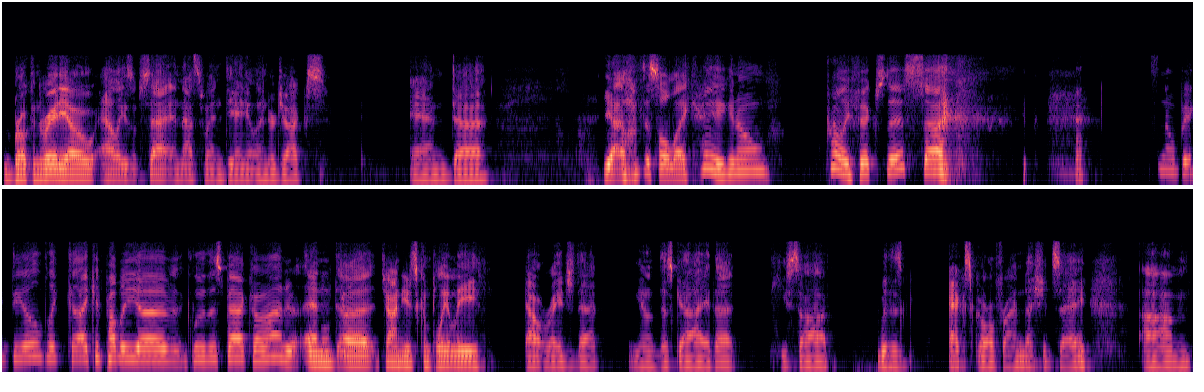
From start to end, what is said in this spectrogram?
broken the radio. Ali's upset, and that's when Daniel interjects. And uh, yeah, I love this whole like, hey, you know, probably fix this. Uh, it's no big deal. Like I could probably uh, glue this back on. And uh, Johnny's completely outraged that you know this guy that he saw with his ex girlfriend, I should say. Um,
